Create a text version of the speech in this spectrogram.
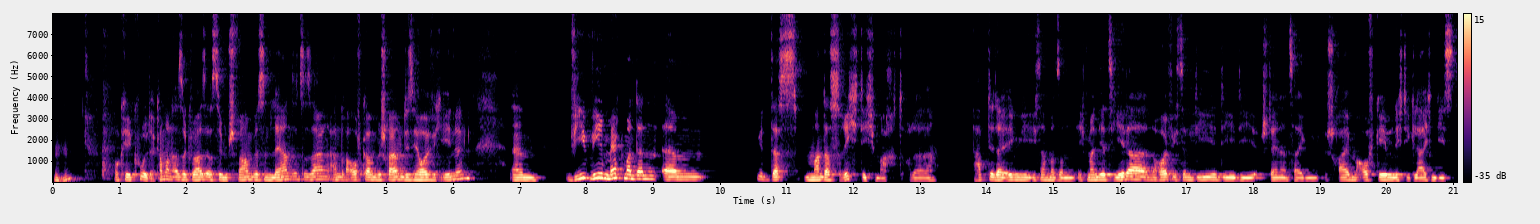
Mhm. Okay, cool. Da kann man also quasi aus dem Schwarmwissen lernen, sozusagen, andere Aufgaben beschreiben, die sich häufig ähneln. Ähm, wie, wie merkt man dann, ähm, dass man das richtig macht? Oder habt ihr da irgendwie, ich sag mal, so ein, ich meine, jetzt jeder, häufig sind die, die die Stellenanzeigen schreiben, aufgeben, nicht die gleichen, die es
